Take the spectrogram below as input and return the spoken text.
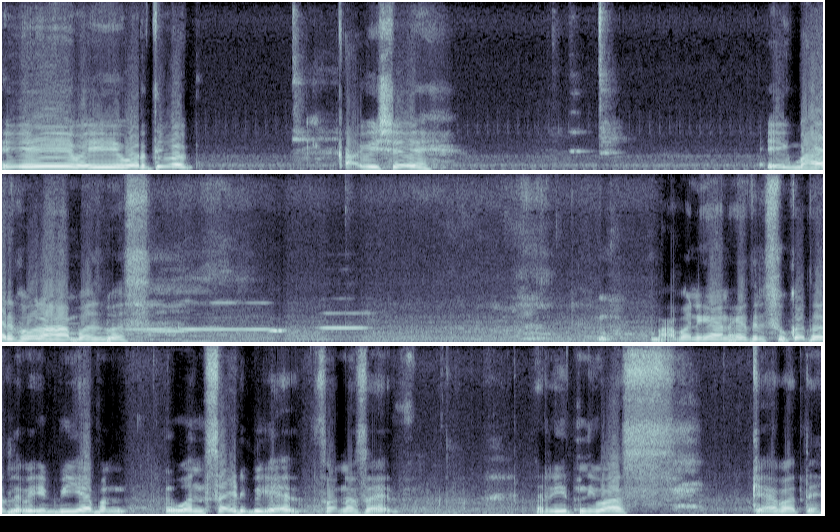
ए, भाई वरती बघ. काय विषय? एक बाहेर खोल हा बस बस. बाबाने काय ना काहीतरी सुकत घातले पाहिजे बिया पण वन साईड बिया आहेत फणस आहेत. रीत निवास. क्या बात आहे.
